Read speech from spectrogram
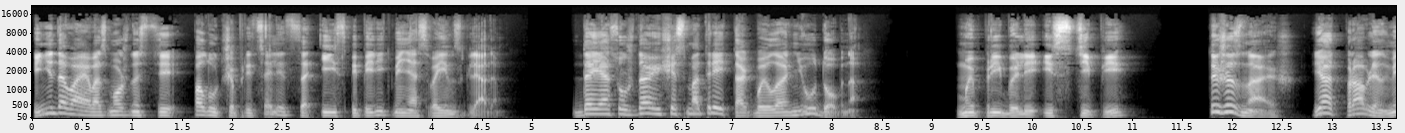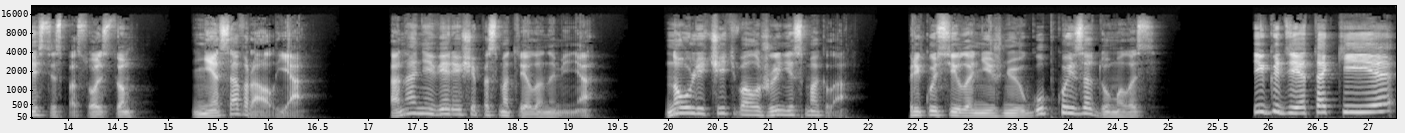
и не давая возможности получше прицелиться и испепелить меня своим взглядом. Да и осуждающе смотреть так было неудобно. Мы прибыли из степи. Ты же знаешь, я отправлен вместе с посольством. Не соврал я. Она неверяще посмотрела на меня, но уличить во лжи не смогла. Прикусила нижнюю губку и задумалась. «И где такие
